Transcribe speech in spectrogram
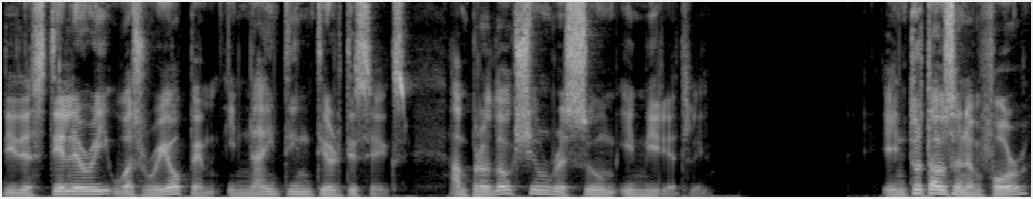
the distillery was reopened in 1936 and production resumed immediately. In 2004,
